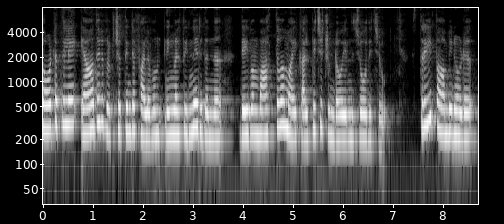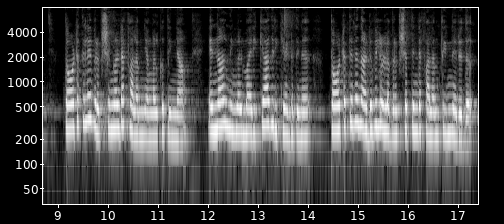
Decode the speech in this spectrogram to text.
തോട്ടത്തിലെ യാതൊരു വൃക്ഷത്തിന്റെ ഫലവും നിങ്ങൾ തിന്നരുതെന്ന് ദൈവം വാസ്തവമായി കൽപ്പിച്ചിട്ടുണ്ടോ? എന്ന് ചോദിച്ചു. സ്ത്രീ പാമ്പിനോട് തോട്ടത്തിലെ വൃക്ഷങ്ങളുടെ ഫലം ഞങ്ങൾക്ക് തിന്നാം. എന്നാൽ നിങ്ങൾ മരിക്കാതിരിക്കേണ്ടതിന് തോട്ടത്തിന്റെ നടുവിലുള്ള വൃക്ഷത്തിന്റെ ഫലം തിന്നരുത്.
